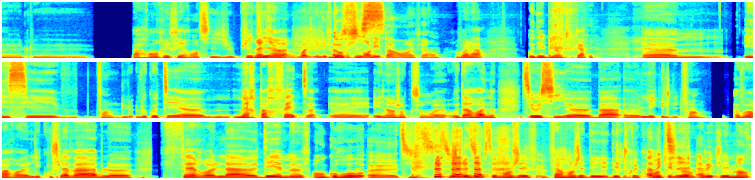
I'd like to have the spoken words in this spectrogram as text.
le parent référent, si je puis dire. Voilà, les femmes sont souvent les parents référents. Voilà, au début en tout cas. Euh, et c'est enfin, le, le côté euh, mère parfaite euh, et l'injonction euh, aux daronnes, c'est aussi euh, bah, euh, les, enfin, avoir euh, les couches lavables, euh, faire euh, la DME. En gros, euh, si, si je résume, c'est manger, faire manger des, des trucs Avec les entiers mains. avec les mains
